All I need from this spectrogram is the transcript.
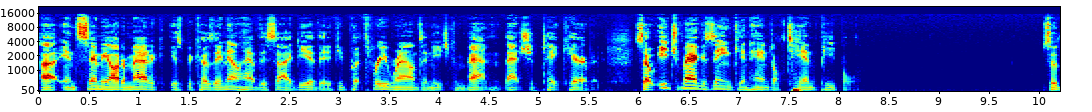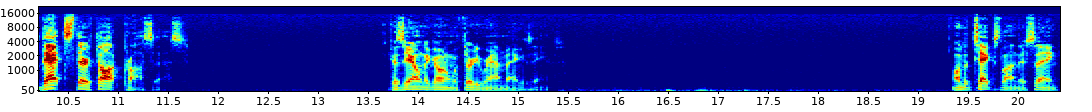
uh, in semi automatic is because they now have this idea that if you put three rounds in each combatant, that should take care of it. So each magazine can handle 10 people. So that's their thought process. Because they're only going with 30 round magazines. On the text line, they're saying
